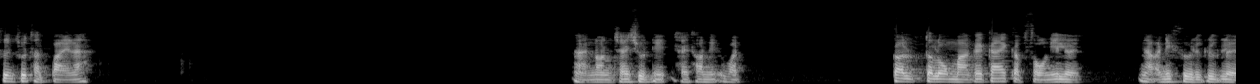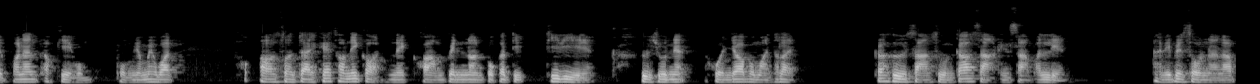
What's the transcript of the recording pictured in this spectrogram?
ขึ้นชุดถัดไปนะอ่านอนใช้ชุดนี้ใช้ท่อนนี้วัด ก็จะลงมาใกล้ๆกับโซนนี้เลยนะอันนี้คือลึกๆเลย เพราะนั้นโอเคผมผมยังไม่วัดเอาสนใจแค่ท่อนนี้ก่อนในความเป็นนอนปกติที่ดีเนี่ยคือชุดเนี้ยควรย่อประมาณเท่าไหร่ ก็คือสามศูนย์เก้าสามถึงสามพันเหรียญอันนี้เป็นโซนนะครับ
